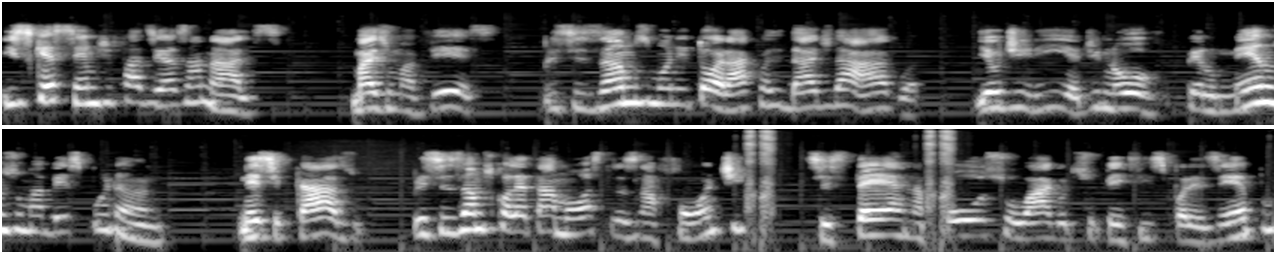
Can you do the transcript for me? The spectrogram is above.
e esquecemos de fazer as análises. Mais uma vez, precisamos monitorar a qualidade da água, e eu diria, de novo, pelo menos uma vez por ano. Nesse caso, precisamos coletar amostras na fonte, cisterna, poço ou água de superfície, por exemplo,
